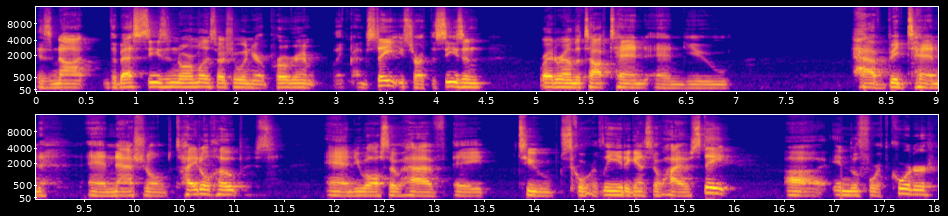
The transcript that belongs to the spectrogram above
is not the best season normally, especially when you're a program like Penn State. You start the season right around the top 10 and you have Big Ten and national title hopes. And you also have a two score lead against Ohio State uh, in the fourth quarter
